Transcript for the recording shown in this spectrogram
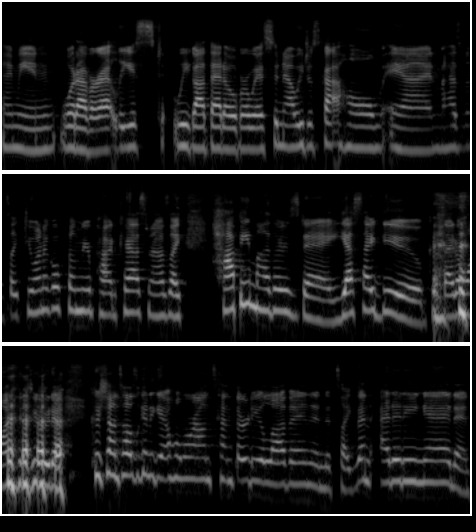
I mean, whatever. At least we got that over with. So now we just got home and my husband's like, Do you want to go film your podcast? And I was like, Happy Mother's Day. Yes, I do. Cause I don't want to do it. Cause Chantel's gonna get home around 10 30, 11. And it's like then editing it and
